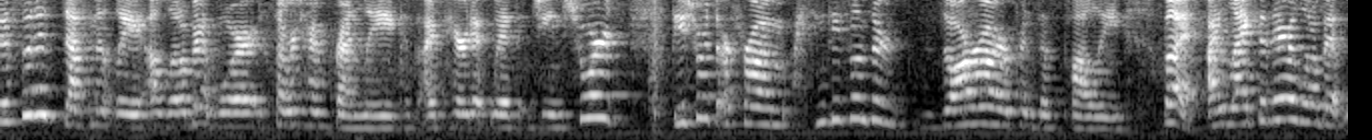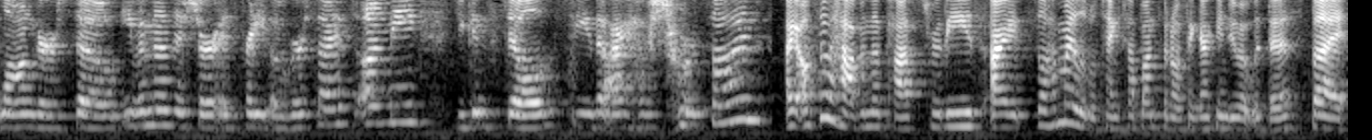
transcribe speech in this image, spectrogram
This one is definitely a little bit more summertime friendly because I paired it with jean shorts. These shorts are from, I think these ones are Zara or Princess Polly, but I like that they're a little bit longer, so even though the shirt is pretty oversized on me, you can still see that I have shorts on. I also have in the past for these, I still have my little tank top on, so I don't think I can do it with this, but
